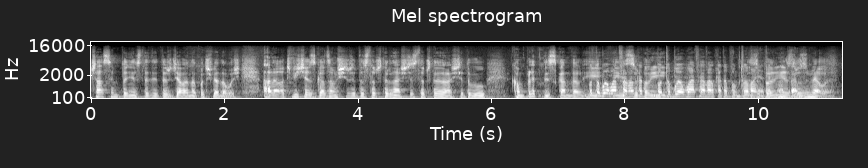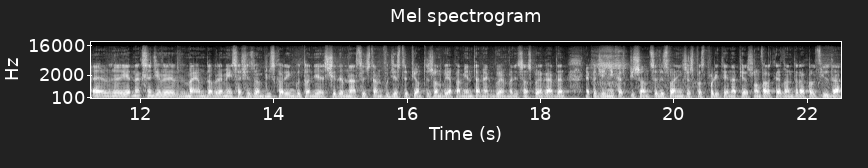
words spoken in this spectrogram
czasem to niestety też działa na podświadomość. Ale oczywiście zgadzam się, że to 114-114 to był kompletny skandal Bo to była i, łatwa, i walka, zupełnie, bo to była łatwa walka do punktowania. zupełnie tak niezrozumiałe. E, Jednak sędziowie mają dobre miejsca, siedzą blisko ringu, to nie jest 17 czy tam 25 rząd, bo ja pamiętam jak byłem w Madison Square Garden jako dziennikarz piszący, wysłannik Rzeczpospolitej na pierwszą walkę Wandera Holfielda e,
